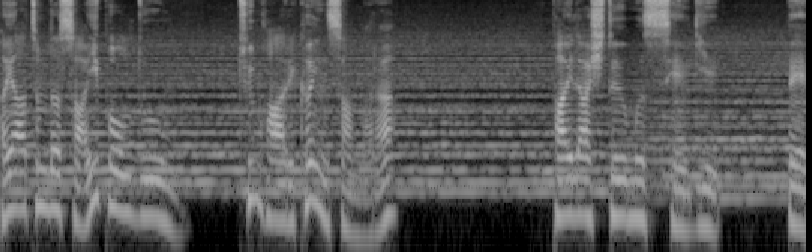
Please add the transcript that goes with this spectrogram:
Hayatımda sahip olduğum tüm harika insanlara, paylaştığımız sevgi ve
